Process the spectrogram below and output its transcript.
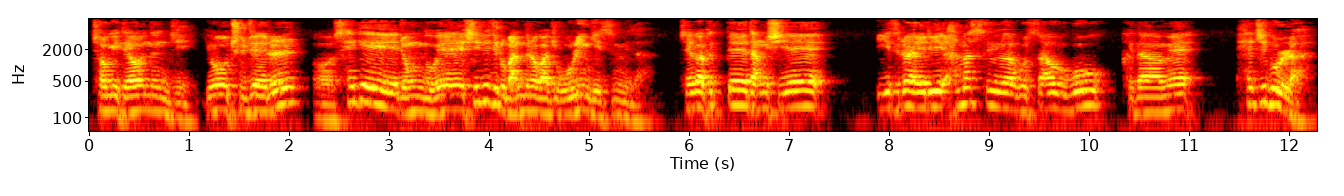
적이 되었는지 요 주제를 어, 3개 정도의 시리즈로 만들어 가지고 올린 게 있습니다. 제가 그때 당시에 이스라엘이 하마스하고 싸우고 그 다음에 헤즈볼라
